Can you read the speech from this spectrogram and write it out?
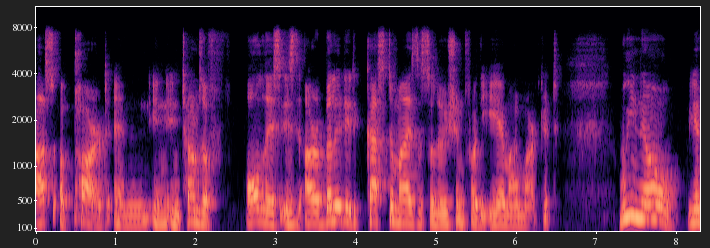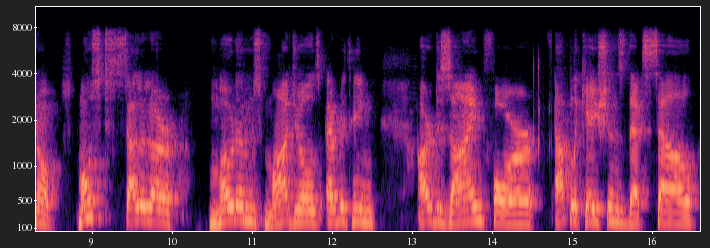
us apart and in, in terms of all this is our ability to customize the solution for the AMI market. We know, you know, most cellular modems, modules, everything are designed for applications that sell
